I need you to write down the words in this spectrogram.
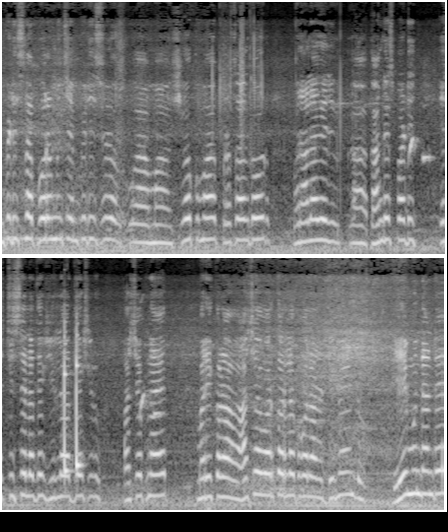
ఎంపీటీసీల పూర్వం నుంచి ఎంపీటీసీలో మా శివకుమార్ ప్రసాద్ గౌడ్ మరి అలాగే కాంగ్రెస్ పార్టీ ఎస్టీసీల అధ్యక్షుడు జిల్లా అధ్యక్షుడు అశోక్ నాయక్ మరి ఇక్కడ ఆశా వర్కర్లకు వాళ్ళ డిమాండ్లు ఏముందంటే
